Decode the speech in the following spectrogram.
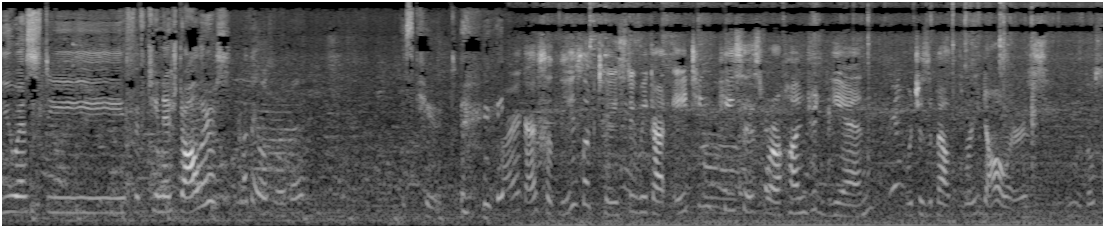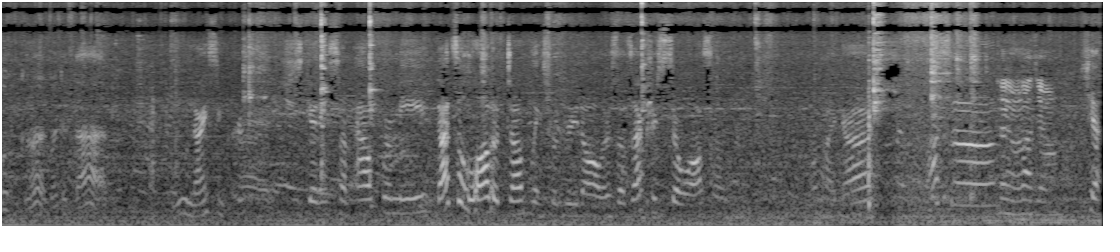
USD 15-ish dollars. I think it was worth it cute. Alright guys, so these look tasty. We got 18 pieces for 100 yen, which is about $3. Ooh, those look good. Look at that. Ooh, nice and crispy. She's getting some out for me. That's a lot of dumplings for $3. That's actually so awesome. Oh my gosh. Awesome. 加油辣椒。加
